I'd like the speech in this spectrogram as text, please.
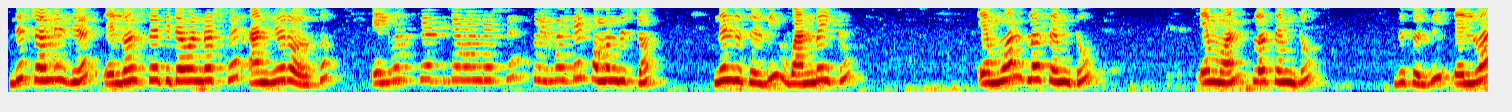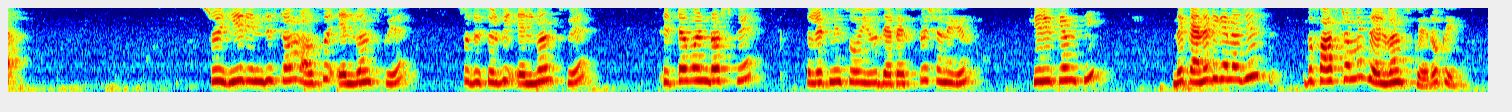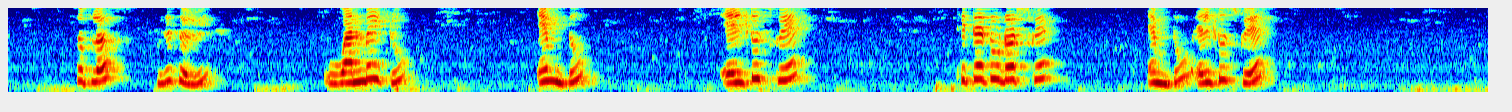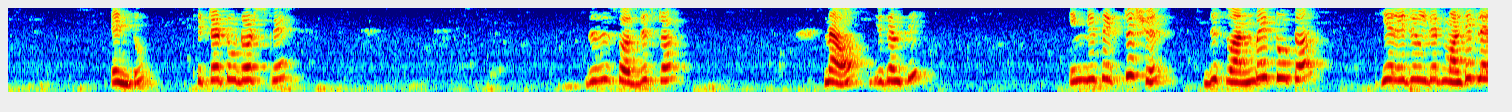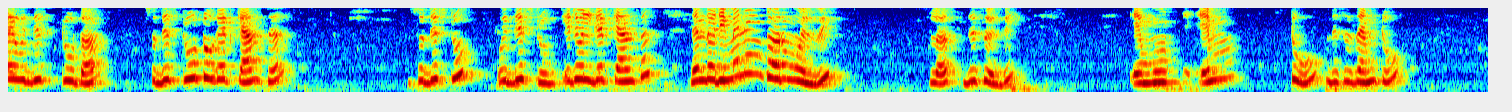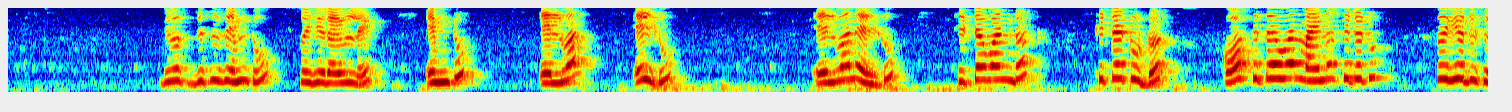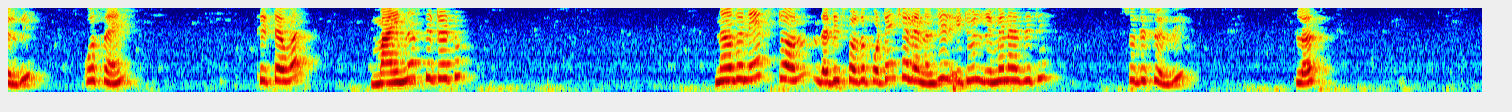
This term is here L1 square theta 1 dot square and here also L1 square theta 1 dot square. So if I take common this term, then this will be 1 by 2 m1 plus m2 m1 plus m2 this will be L1 so here in this term also L1 square. So this will be L1 square theta 1 dot square. So let me show you that expression again. Here you can see the kinetic energy is the first term is L1 square okay. So plus this will be 1 by 2 m2 l2 square theta 2 dot square m2 l2 square into theta 2 dot square this is for this term now you can see in this expression this 1 by 2 term here it will get multiplied with this 2 term so this 2 to get cancelled so this 2 with this 2 it will get cancelled. Then the remaining term will be plus this will be M, M2 this is M2 because this is M2 so here I will write M2 L1 L2 L1 L2 theta 1 dot theta 2 dot cos theta 1 minus theta 2 so here this will be cosine theta 1 minus theta 2. Now the next term that is for the potential energy it will remain as it is. So this will be plus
